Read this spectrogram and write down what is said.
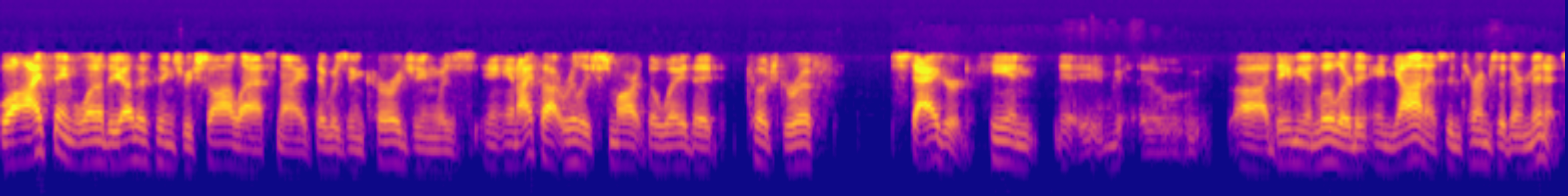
Well, I think one of the other things we saw last night that was encouraging was, and I thought really smart, the way that Coach Griff staggered he and uh, Damian Lillard and Giannis in terms of their minutes.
